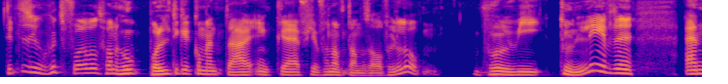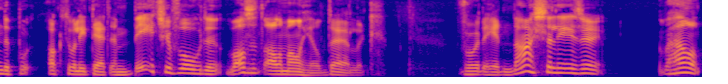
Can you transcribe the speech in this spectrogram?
dit is een goed voorbeeld van hoe politieke commentaar in Kuifje vanaf dan zal verlopen. Voor wie toen leefde en de actualiteit een beetje volgde, was het allemaal heel duidelijk. Voor de hedendaagse lezer, wel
